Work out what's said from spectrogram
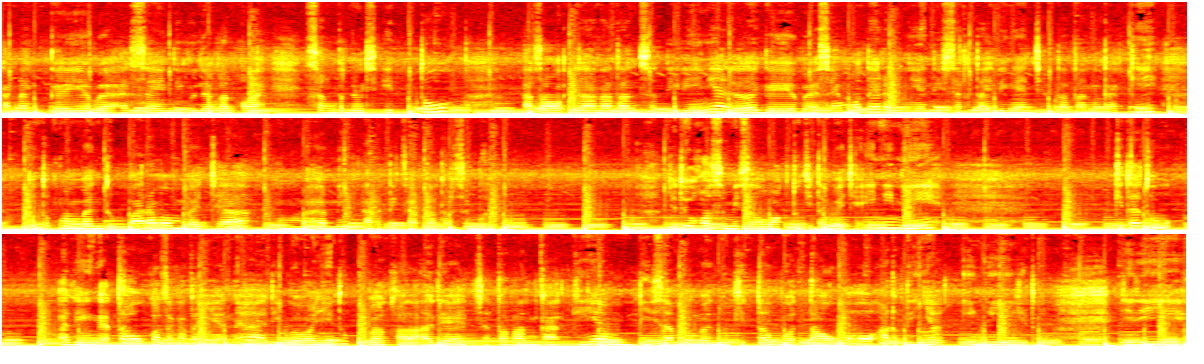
karena gaya bahasa yang digunakan oleh sang penulis itu atau Ilanatan sendiri ini adalah gaya bahasa yang modern yang disertai dengan catatan kaki untuk membantu para pembaca memahami arti kata tersebut. Jadi kalau semisal waktu kita baca ini nih, kita tuh ada yang nggak tahu kata-katanya. Nah di bawahnya itu bakal ada catatan kaki yang bisa membantu kita buat tahu oh artinya ini gitu. Jadi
